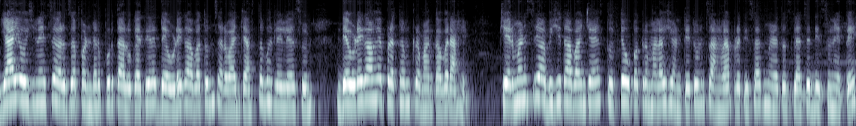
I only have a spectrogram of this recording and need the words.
या योजनेचे अर्ज पंढरपूर तालुक्यातील देवडे गावातून सर्वात जास्त भरलेले असून देवडे गाव हे प्रथम क्रमांकावर आहे. चेअरमन श्री अभिजित आबांच्या या स्तुत्य उपक्रमाला जनतेतून चांगला प्रतिसाद मिळत असल्याचे दिसून येते.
